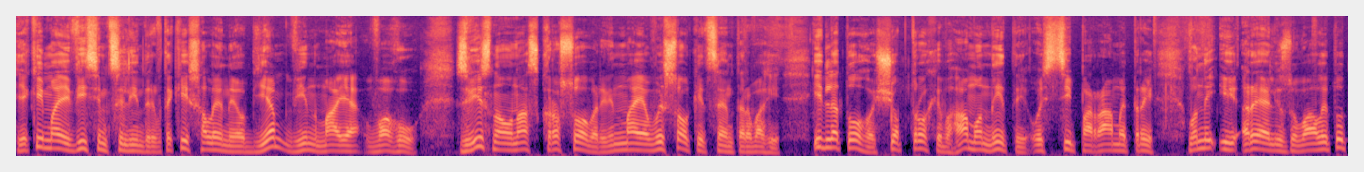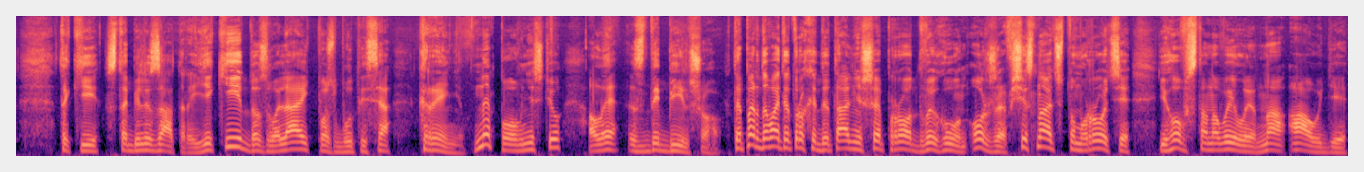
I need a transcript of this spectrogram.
який має 8 циліндрів, такий шалений об'єм, він має вагу. Звісно, у нас кросовер, він має високий центр ваги. І для того, щоб трохи вгамонити ось ці параметри, вони і реалізували тут такі стабілізатори, які дозволяють позбутися кренів. Не повністю, але здебільшого. Тепер давайте трохи детальніше про двигун. Отже, в 2016 році його встановили на Audi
